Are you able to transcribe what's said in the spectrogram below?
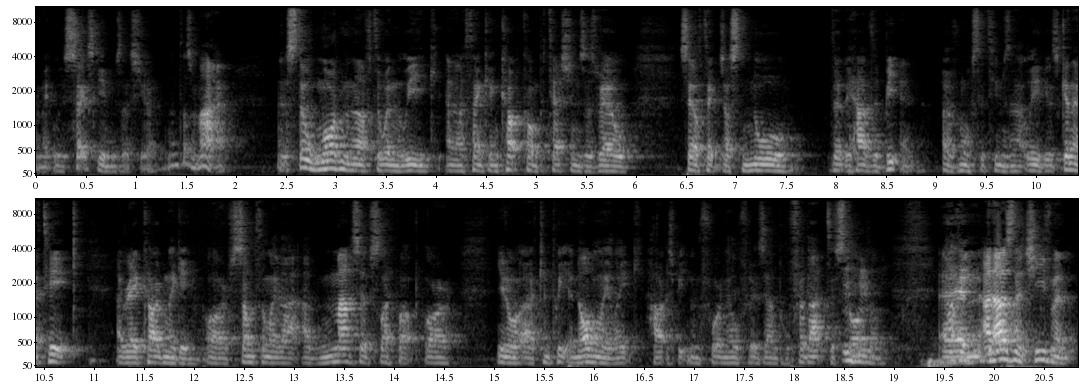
They might lose six games this year. It doesn't matter. It's still more than enough to win the league. And I think in cup competitions as well, Celtic just know that they have the beating of most of the teams in that league. It's going to take a red card in a game or something like that, a massive slip up or you know a complete anomaly like Hearts beating them 4 0 for example for that to stop Mm-hmm. them um, and as an achievement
